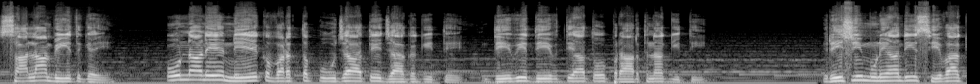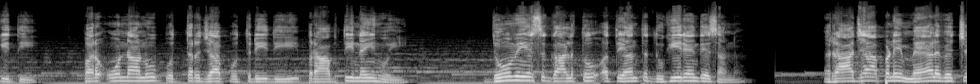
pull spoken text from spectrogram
ਸਾਲਾਂ ਬੀਤ ਗਏ। ਉਹਨਾਂ ਨੇ ਅਨੇਕ ਵਰਤ ਪੂਜਾ ਅਤੇ ਜਗ ਕੀਤੇ। ਦੇਵੀ ਦੇਵਤਿਆਂ ਤੋਂ ਪ੍ਰਾਰਥਨਾ ਕੀਤੀ। ઋષਿ ਮੁਨਿਆਂ ਦੀ ਸੇਵਾ ਕੀਤੀ। ਪਰ ਉਹਨਾਂ ਨੂੰ ਪੁੱਤਰ ਜਾਂ ਪੁੱਤਰੀ ਦੀ ਪ੍ਰਾਪਤੀ ਨਹੀਂ ਹੋਈ। ਦੋਵੇਂ ਇਸ ਗੱਲ ਤੋਂ ਅਤਿਅੰਤ ਦੁਖੀ ਰਹਿੰਦੇ ਸਨ। ਰਾਜਾ ਆਪਣੇ ਮਹਿਲ ਵਿੱਚ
